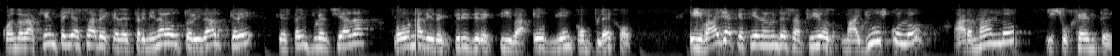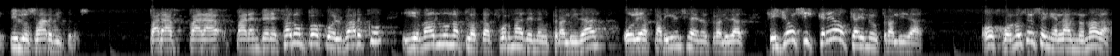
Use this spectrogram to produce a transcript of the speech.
cuando la gente ya sabe que determinada autoridad cree que está influenciada por una directriz directiva? Es bien complejo. Y vaya que tienen un desafío mayúsculo Armando y su gente y los árbitros para, para, para enderezar un poco el barco y llevarlo a una plataforma de neutralidad o de apariencia de neutralidad. Que yo sí creo que hay neutralidad. Ojo, no estoy señalando nada,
